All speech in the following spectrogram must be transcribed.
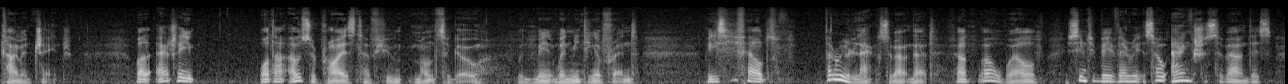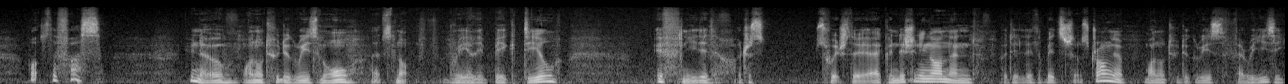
climate change. Well, actually, what I, was surprised a few months ago when meeting a friend, because he felt very relaxed about that. Felt, oh well, you seem to be very so anxious about this. What's the fuss? You know, one or two degrees more, that's not really big deal. If needed, I'll just switch the air conditioning on and put it a little bit stronger, one or two degrees, very easy,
